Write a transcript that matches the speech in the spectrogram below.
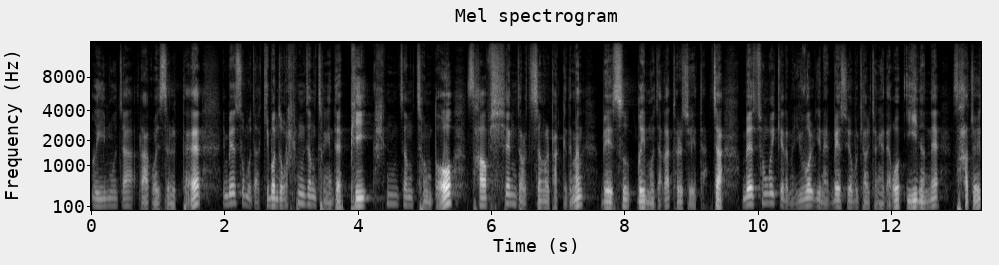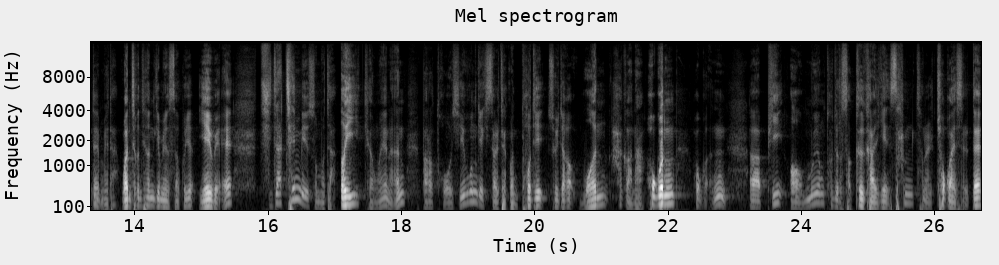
의무자라고 했을 때이 매수 의무자 기본적으로 행정청인데 비행정청도 사업 시행자로 지정을 받게 되면 매수 의무자가 될 수 있다. 자 매수 청구 있게 되면 6월 이내 매수 여부 결정해야 되고 2년 내 사줘야 됩니다. 원칙은 현금이었었고요. 예외 지자체 매수 의무자의 경우에는 바로 도시군객시설재권 토지 소유자가 원하거나 혹은 혹은 어, 비업무용 토지로서 그 가액이 3천을 초과했을 때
